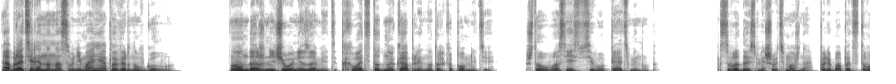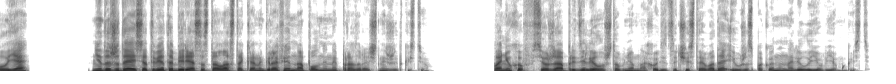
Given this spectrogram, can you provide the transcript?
обратили на нас внимание, повернув голову. «Он даже ничего не заметит. Хватит одной капли, но только помните, что у вас есть всего пять минут». «С водой смешивать можно?» — полюбопытствовал я, не дожидаясь ответа, беря со стола стакан и графин, наполненный прозрачной жидкостью. Понюхав, все же определил, что в нем находится чистая вода, и уже спокойно налил ее в емкость.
